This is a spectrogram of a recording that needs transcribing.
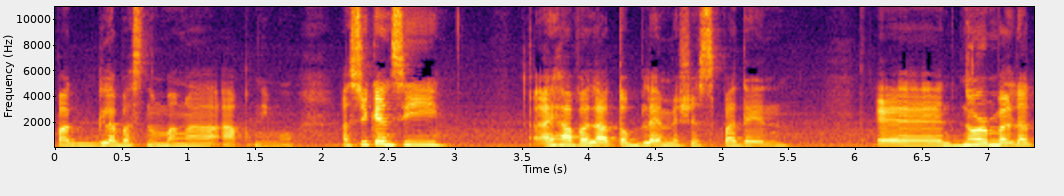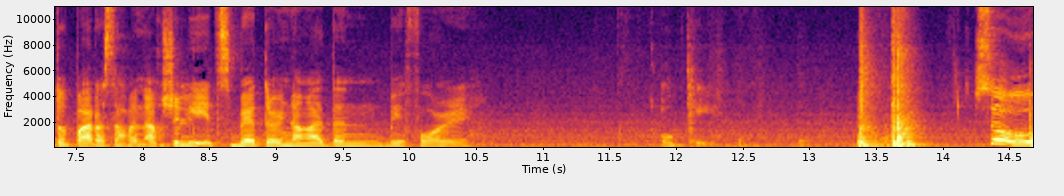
paglabas ng mga acne mo. As you can see, I have a lot of blemishes pa din. And normal na to para sa akin. Actually, it's better na nga than before eh. Okay. So,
